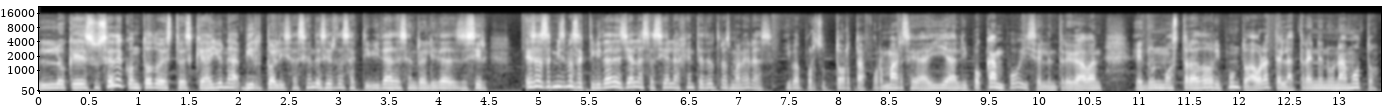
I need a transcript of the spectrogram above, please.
Lo que sucede con todo esto es que hay una virtualización de ciertas actividades en realidad, es decir, esas mismas actividades ya las hacía la gente de otras maneras. Iba por su torta a formarse ahí al hipocampo y se le entregaban en un mostrador y punto. Ahora te la traen en una moto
